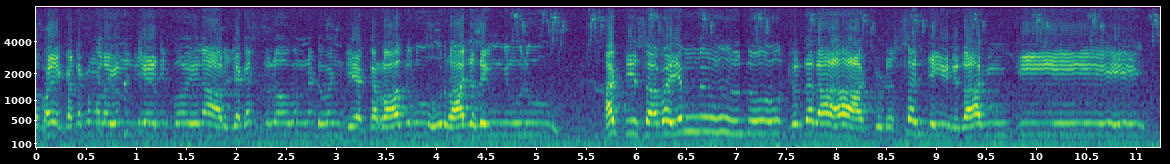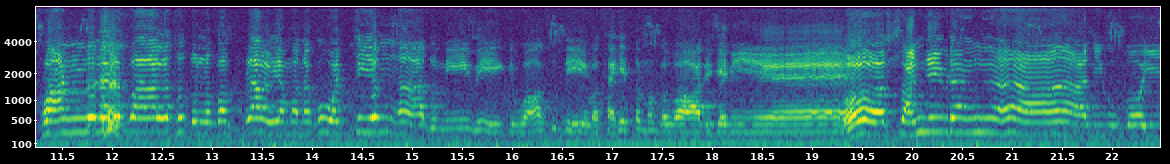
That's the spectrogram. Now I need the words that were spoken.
ఉభయ కటకముల ఎందేదిపోయినారు జగత్తులో ఉన్నటువంటి యొక్క రాజులు రాజసైన్యములు అట్టి సమయమునందు ధృతరాష్ట్రుడు సంజయుని రావించి పండు నలుపాల సుతులపవ్యమునకు వచ్చి ఉన్నాడు నీవేగి వాసుదేవ సహితముగ వారిగని. ఓ సంజయుడంగా నీవు పోయి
